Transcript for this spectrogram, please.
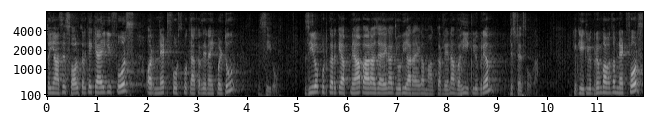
तो यहाँ से सॉल्व करके क्या आएगी? फोर्स और नेट फोर्स को क्या कर देना? Equal to zero. Zero put करके अपने आप आ रहा जाएगा, जो भी आ रहेगा मार्क कर लेना, वही इक्विलिब्रियम डिस्टेंस होगा। क्योंकि इक्विलिब्रियम का मतलब नेट फोर्स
